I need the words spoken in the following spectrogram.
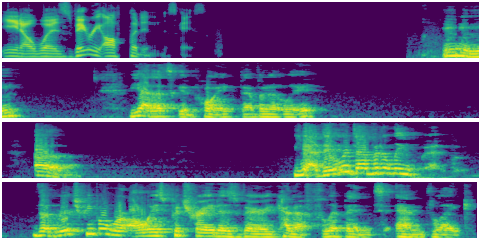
you know, was very off-putting in this case. hmm Yeah, that's a good point. Definitely. Um, yeah, they were definitely the rich people were always portrayed as very kind of flippant and like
